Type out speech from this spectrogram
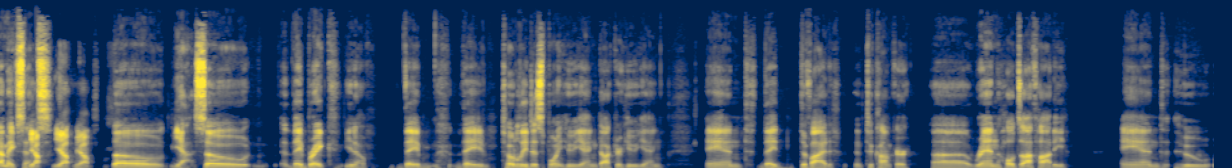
that makes sense. Yep. Yep. Yep. So yeah, so they break, you know, they they totally disappoint Hu Yang, Doctor Hu Yang, and they divide to conquer. Uh, Ren holds off Hati, and who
